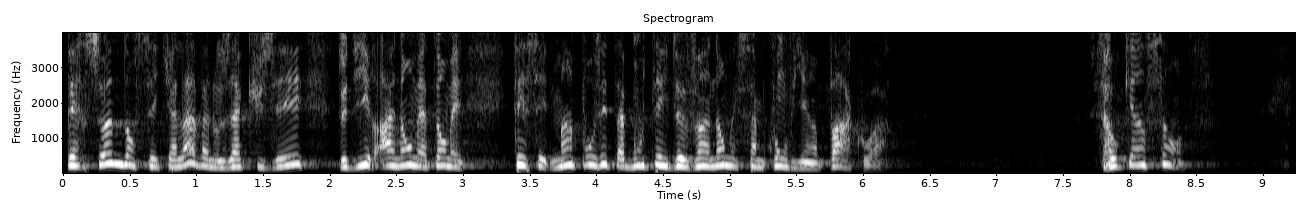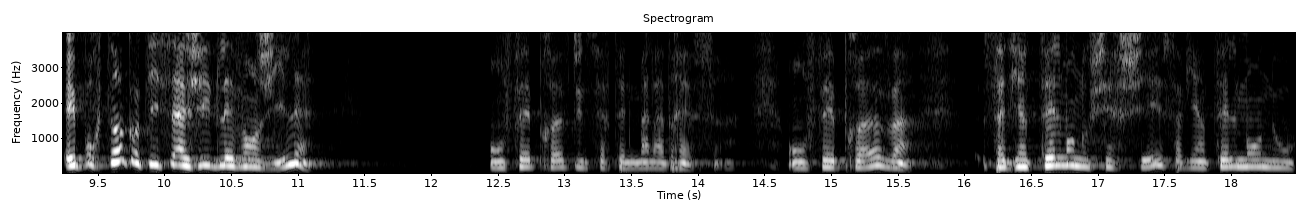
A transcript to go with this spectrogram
Personne dans ces cas-là va nous accuser de dire ah non mais attends mais t'essaies de m'imposer ta bouteille de vin non mais ça me convient pas quoi. Ça n'a aucun sens. Et pourtant quand il s'agit de l'évangile, on fait preuve d'une certaine maladresse. On fait preuve ça vient tellement nous chercher, ça vient tellement nous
